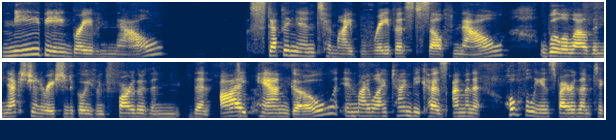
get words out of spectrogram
me being brave now stepping into my bravest self now will allow the next generation to go even farther than than i can go in my lifetime because i'm going to hopefully inspire them to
